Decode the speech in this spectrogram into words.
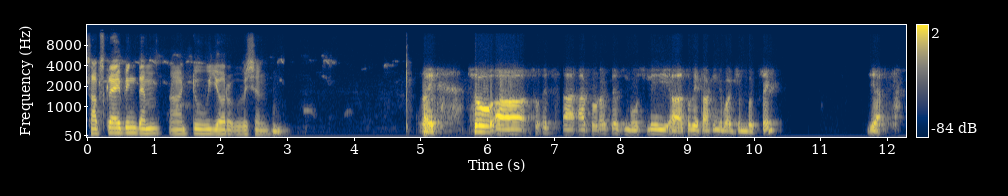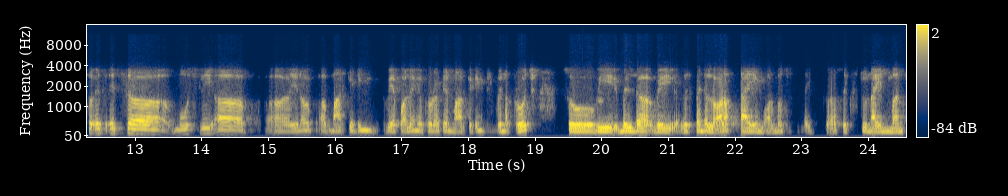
subscribing them to your vision? Right. So, uh, so it's our, our product is mostly. Uh, so we're talking about GimBooks, right? Yeah. So it's it's uh, mostly a, uh, you know a marketing. We are following a product and marketing driven approach. So we build a we, spend a lot of time, almost like uh, six to nine months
